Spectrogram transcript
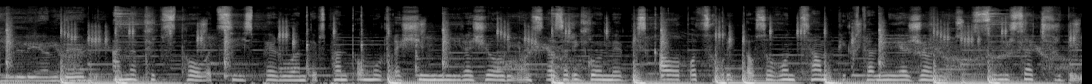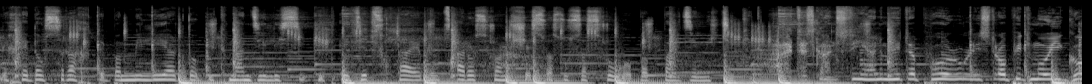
გილიანდები. ანათებს თოვა ცის ფერლანდებს ფანტომურ ყეში მირაჟორიონს აზრიგონების კალპოც ხრიკავს ოღონდ სამ ფიქრთან მიაჟონოს სული საჩრდილი ხედავს რა ხდება მილიარდობით მანძილის იქით ეძებს ღვთაებულ წყაროს რომ შესვას უსასრულობა ბარძიმის ჭიქით ათას განცდიან მეტაფორული სტროფით მოიგო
